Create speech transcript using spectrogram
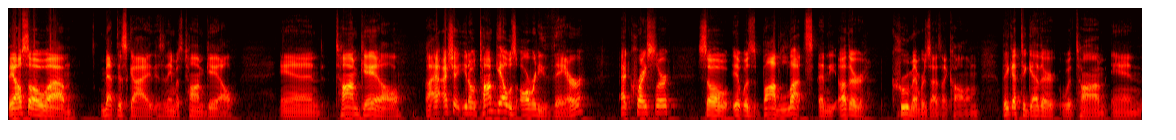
they also um, met this guy. His name was Tom Gale, and Tom Gale. I, actually, you know, Tom Gale was already there at Chrysler, so it was Bob Lutz and the other crew members, as I call them. They got together with Tom, and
